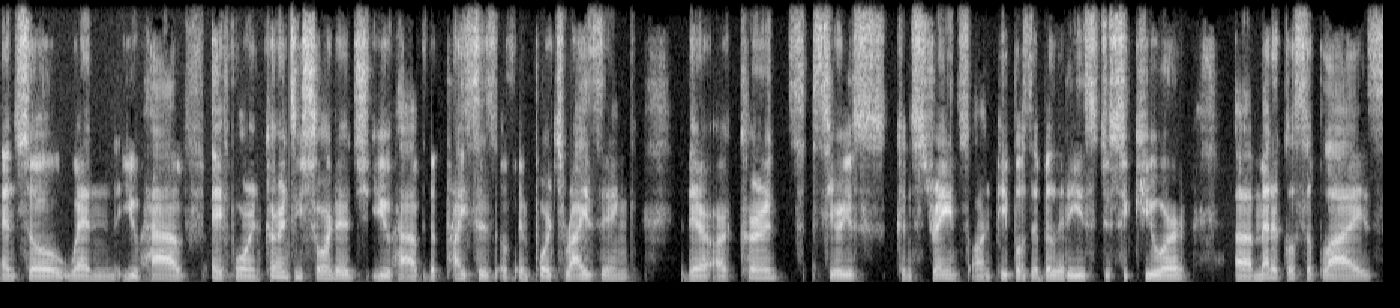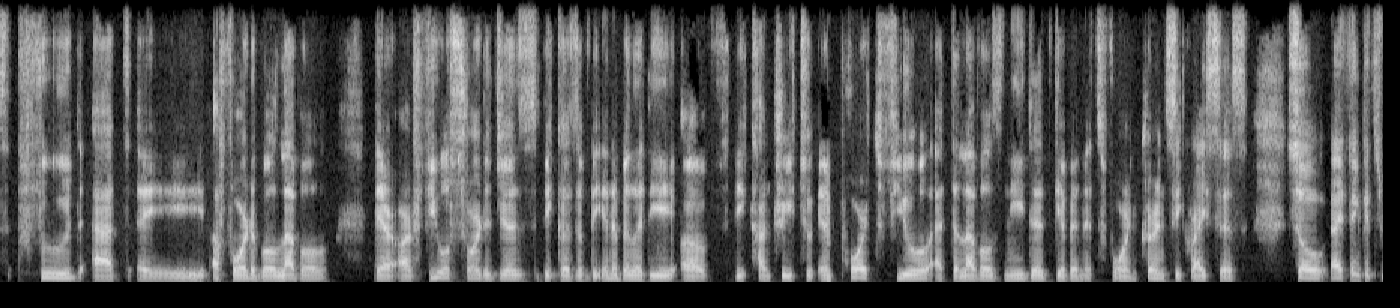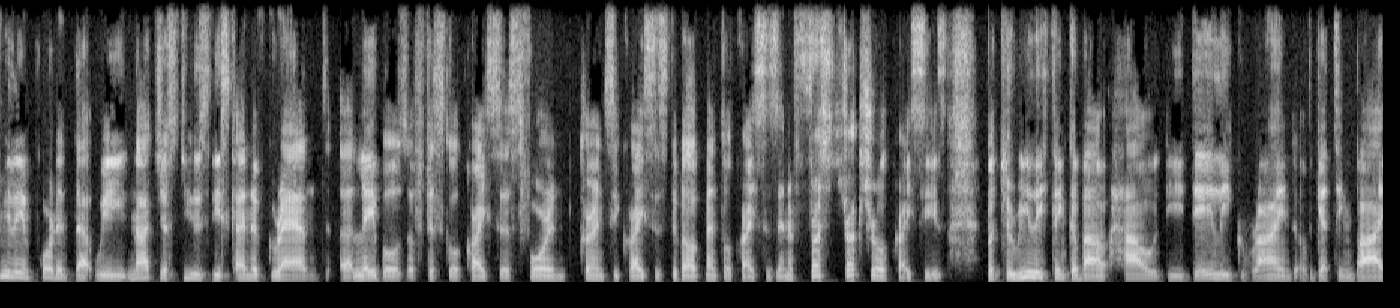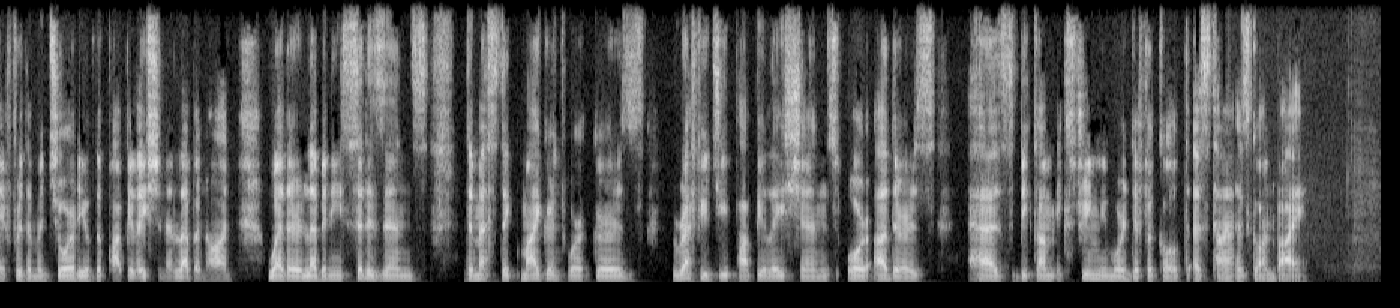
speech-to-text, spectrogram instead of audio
And so when you have a foreign currency shortage, you have the prices of imports rising. There are current serious constraints on people's abilities to secure uh, medical supplies, food at a affordable level. There are fuel shortages because of the inability of the country to import fuel at the levels needed given its foreign currency crisis. So I think it's really important that we not just use these kind of grand uh, labels of fiscal crisis, foreign currency crisis, developmental crisis, and infrastructural crises, but to really think about how the daily grind of getting by for the majority of the population in Lebanon, whether Lebanese citizens, domestic migrant workers, workers, refugee populations, or others has become extremely more difficult as time has gone by.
